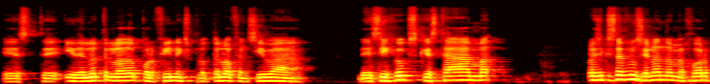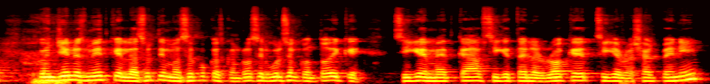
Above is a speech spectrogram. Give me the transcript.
Este, y del otro lado, por fin explotó la ofensiva de Seahawks, que está, que está funcionando mejor con Gene Smith que en las últimas épocas con Russell Wilson, con todo y que sigue Metcalf, sigue Tyler Rocket, sigue Rashard Penny.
